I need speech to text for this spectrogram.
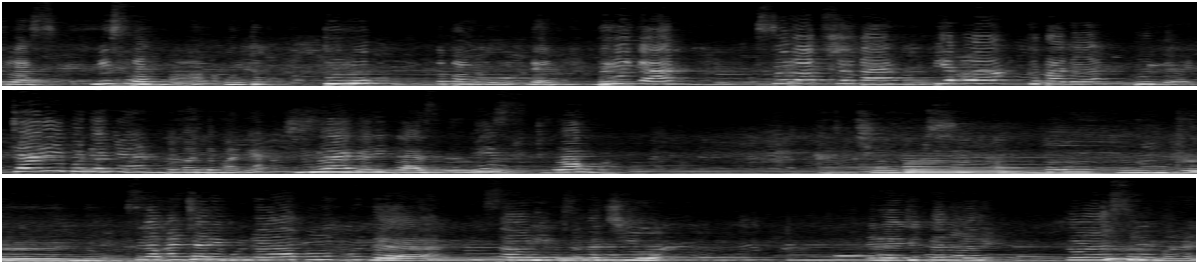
kelas Miss Rohma untuk turun ke panggung dan berikan surat serta piala kepada bunda. Cari bundanya teman-teman ya. Mulai dari kelas Miss Rohma. Silakan cari bunda, peluk bunda, salim sama cium. Dilanjutkan oleh kelas Ruman.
